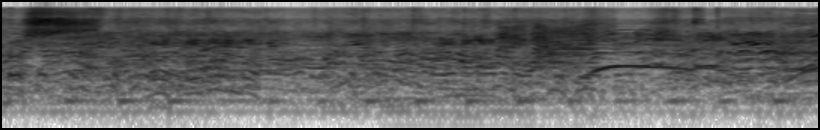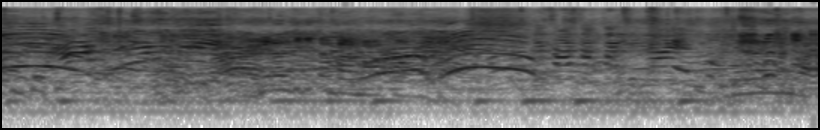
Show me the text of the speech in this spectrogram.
Para mga po. Hindi lang kita ba mga po. Hindi lang yung ba?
